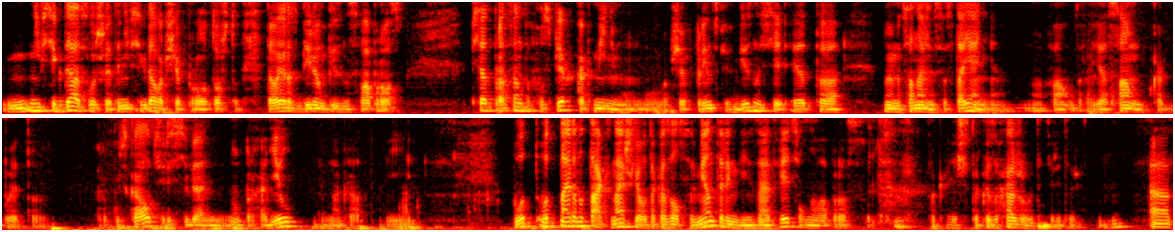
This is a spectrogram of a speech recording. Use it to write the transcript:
Не всегда, слушай, это не всегда вообще про то, что давай разберем бизнес-вопрос. 50% успеха, как минимум, ну, вообще, в принципе, в бизнесе, это ну, эмоциональное состояние фаундера. Я сам как бы это пропускал через себя, ну, проходил неоднократно. И вот, вот, наверное, так, знаешь, я вот оказался в менторинге, не знаю, ответил на вопрос, вот, пока я еще только захожу в эту территорию. Угу. А,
